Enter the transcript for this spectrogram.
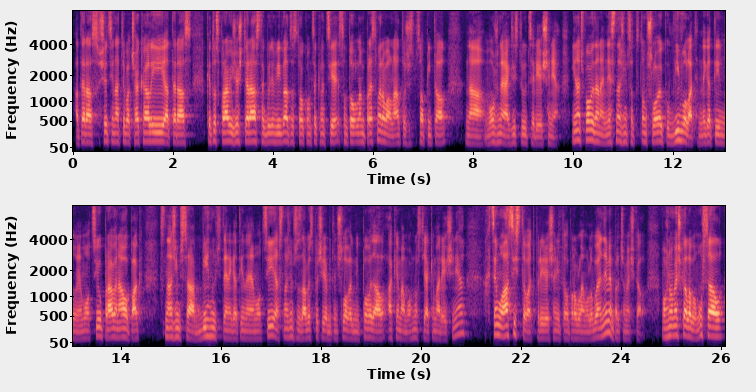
a teraz všetci na teba čakali a teraz, keď to spravíš ešte raz, tak budem vyvádzať z toho konsekvencie. Som to len presmeroval na to, že som sa pýtal na možné existujúce riešenia. Ináč povedané, nesnažím sa tom človeku vyvolať negatívnu emóciu, práve naopak, snažím sa vyhnúť tej negatívnej emócii a snažím sa zabezpečiť, aby ten človek mi povedal, aké má možnosti, aké má riešenia a chcem mu asistovať pri riešení toho problému, lebo ja neviem, prečo meškal. Možno meškal, lebo musel,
